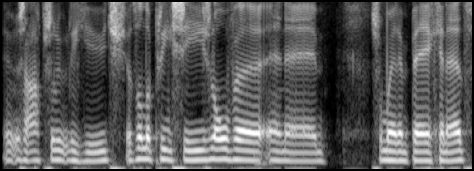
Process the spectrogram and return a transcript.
It was absolutely huge. I'd done the pre-season over in um, somewhere in Birkenhead.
